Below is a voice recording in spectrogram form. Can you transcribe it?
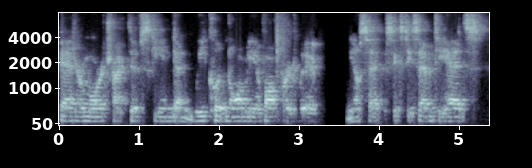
better, more attractive scheme than we could normally have offered with you know 60, 70 heads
